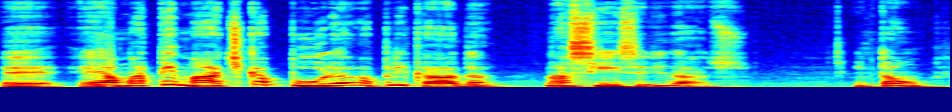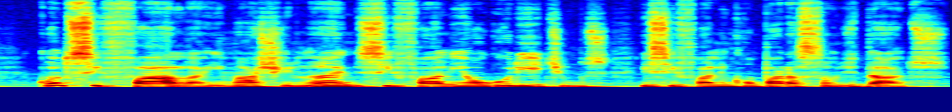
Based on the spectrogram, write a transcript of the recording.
é, é a matemática pura aplicada na ciência de dados. Então, quando se fala em machine learning, se fala em algoritmos e se fala em comparação de dados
